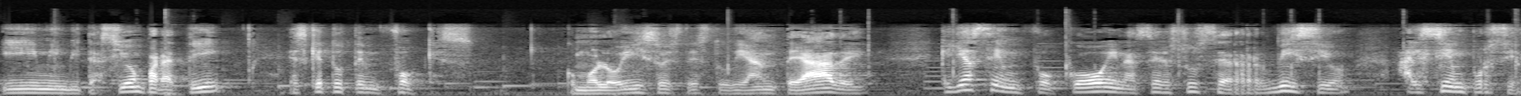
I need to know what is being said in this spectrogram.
Y mi invitación para ti es que tú te enfoques, como lo hizo este estudiante Ade, que ya se enfocó en hacer su servicio al 100%.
